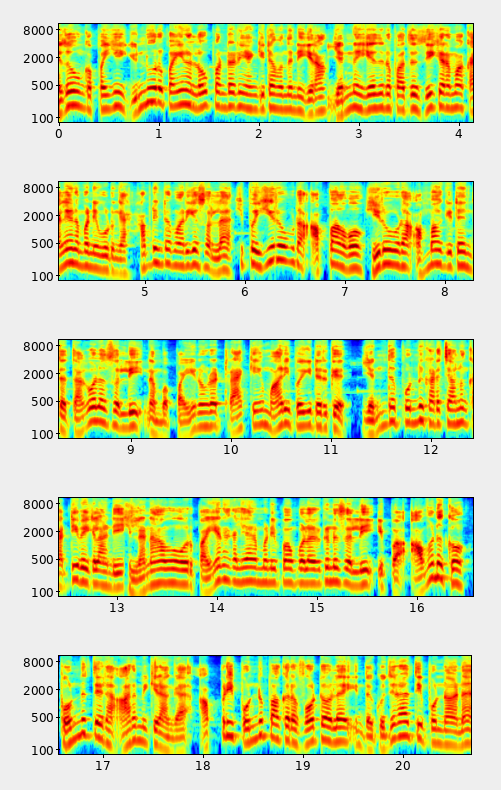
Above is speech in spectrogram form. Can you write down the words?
ஏதோ உங்க பையன் இன்னொரு பையனை லவ் பண்றேன்னு என்கிட்ட வந்து நிக்கிறான். என்ன ஏதுன்னு பார்த்து சீக்கிரமா கல்யாணம் பண்ணி விடுங்க. அப்படின்ற மாதிரியே சொல்ல இப்ப ஹீரோவோட அப்பாவும் ஹீரோவோட அம்மா கிட்ட இந்த தகவலை சொல்லி நம்ம பையனோட ட்ராக்கே மாறி போயிட்டு இருக்கு. எந்த பொண்ணு கிடைச்சாலும் கட்டி வைக்கலாண்டி. இல்லைனா அவன் ஒரு பையனை கல்யாணம் பண்ணிப்பான் போல இருக்குன்னு சொல்லி இப்போ அவனுக்கும் பொண்ணு தேட ஆரம்பிக்கிறாங்க. அப்படி பொண்ணு பார்க்குற ஃபோட்டோவில் இந்த குஜராத்தி பொண்ணான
